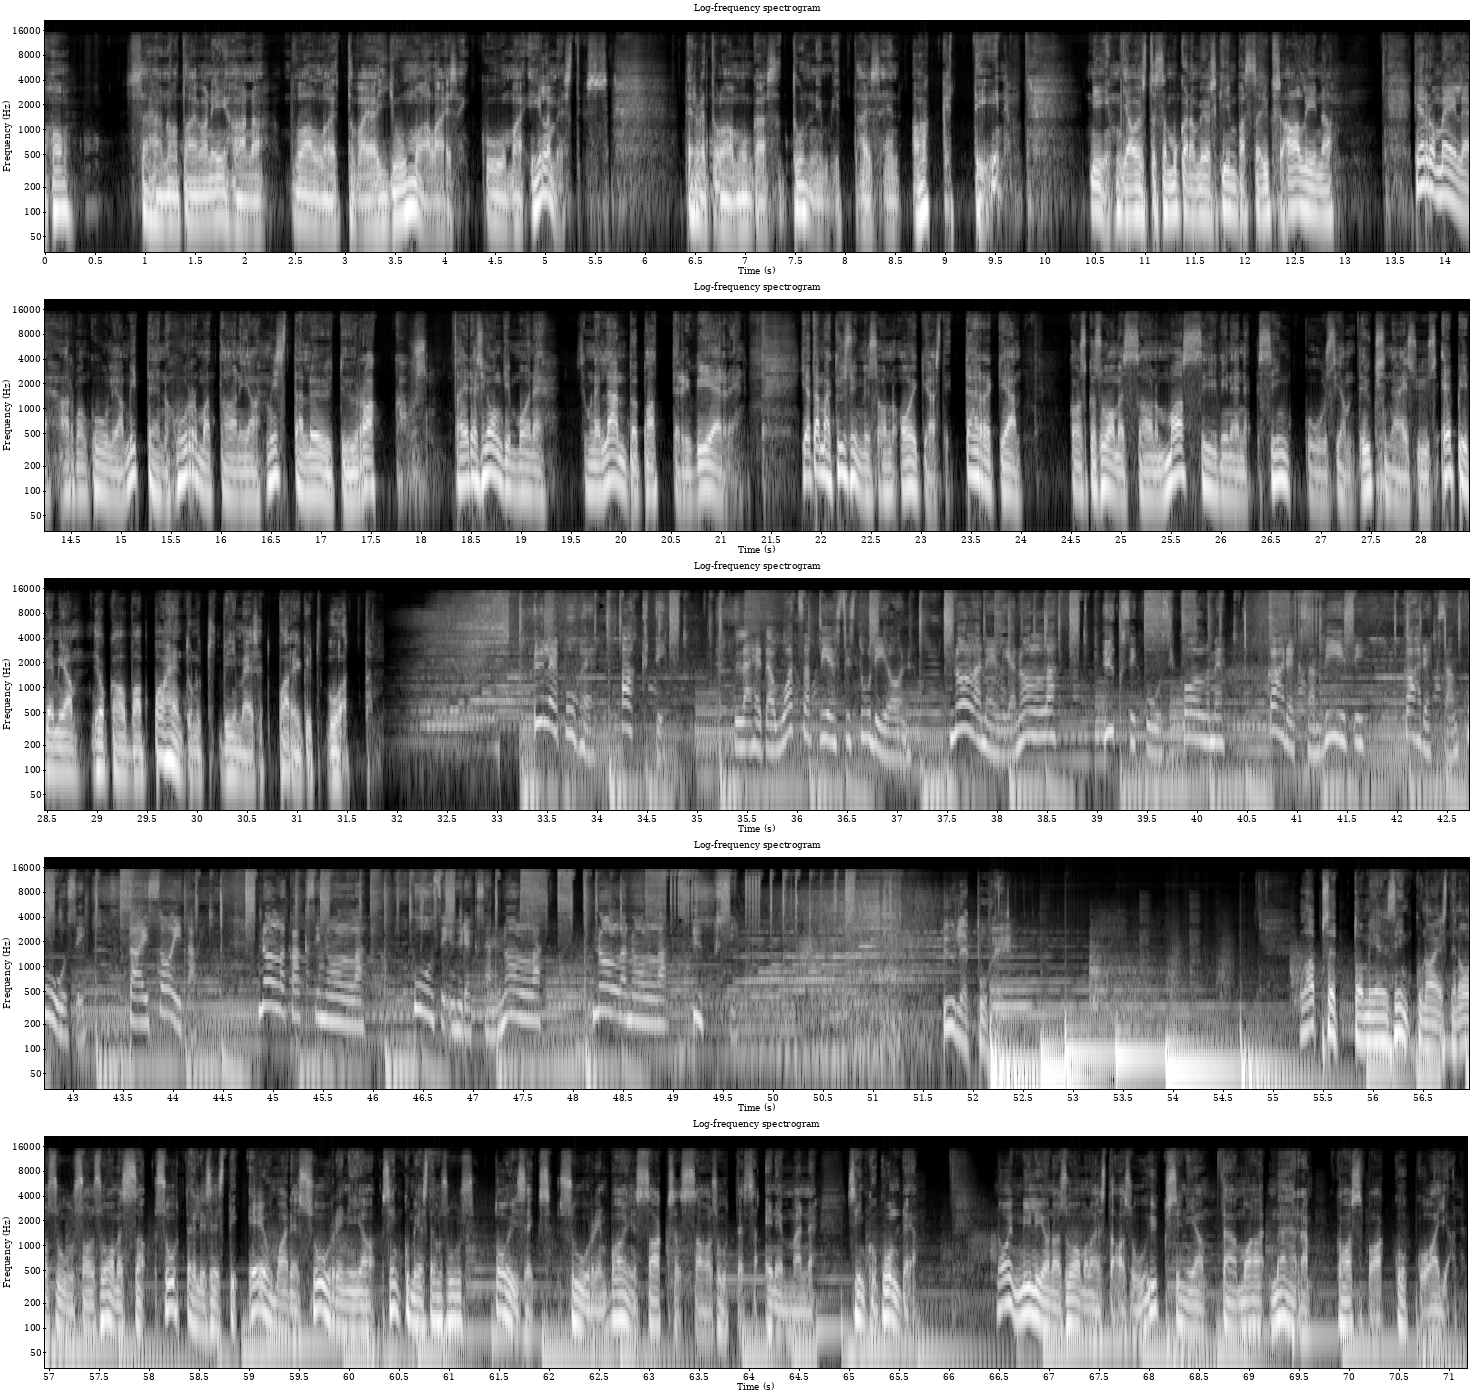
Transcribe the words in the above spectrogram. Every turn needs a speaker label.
Speaker 1: Oho, sähän on aivan ihana, valloittava ja jumalaisen kuuma ilmestys. Tervetuloa mun kanssa tunnin mittaiseen aktiin. Niin, ja olisi tässä mukana myös kimpassa yksi Alina. Kerro meille, arvon kuulija, miten hurmataan ja mistä löytyy rakkaus? Tai edes jonkinmoinen semmoinen lämpöpatteri viereen. Ja tämä kysymys on oikeasti tärkeä, koska Suomessa on massiivinen sinkkuus- ja yksinäisyysepidemia, joka on vaan pahentunut viimeiset parikymmentä vuotta.
Speaker 2: Ylepuhe akti. Lähetä WhatsApp-viesti studioon 040 163 85 86 tai soita 020 690 001.
Speaker 3: Ylepuhe.
Speaker 1: Lapsettomien sinkkunaisten osuus on Suomessa suhteellisesti EU-maiden suurin ja sinkkumiesten osuus toiseksi suurin. Vain Saksassa on suhteessa enemmän sinkkukundeja. Noin miljoona suomalaista asuu yksin ja tämä määrä kasvaa koko ajan.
